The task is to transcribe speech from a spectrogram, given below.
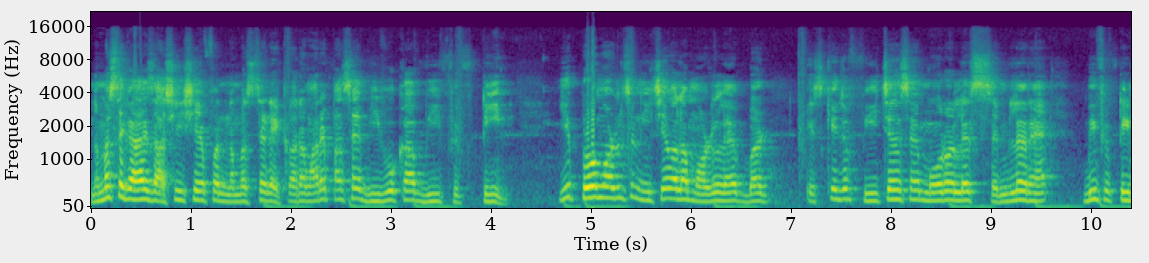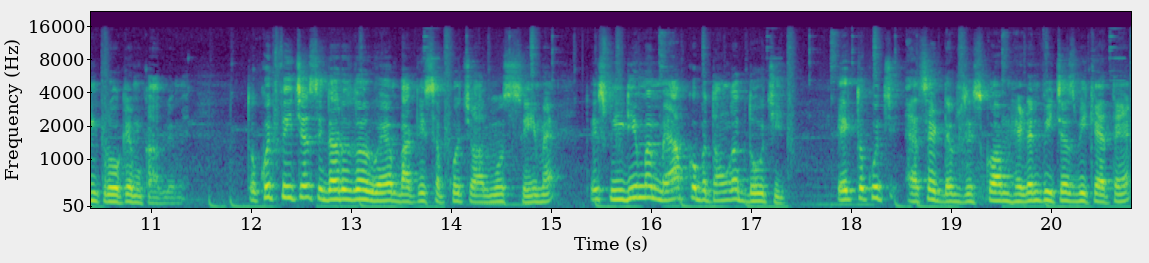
नमस्ते गाइस आशीष है फॉर नमस्ते टेक और हमारे पास है वीवो का V15 ये प्रो मॉडल से नीचे वाला मॉडल है बट इसके जो फीचर्स हैं मोर और लेस सिमिलर हैं V15 प्रो के मुकाबले में। तो कुछ फीचर्स इधर उधर हुए हैं, बाकी सब कुछ ऑलमोस्ट सेम है। तो इस वीडियो में मैं आपको बताऊँगा दो चीज़। एक तो कुछ ऐसे टिप्स जिसको हम हिडन फीचर्स भी कहते हैं,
